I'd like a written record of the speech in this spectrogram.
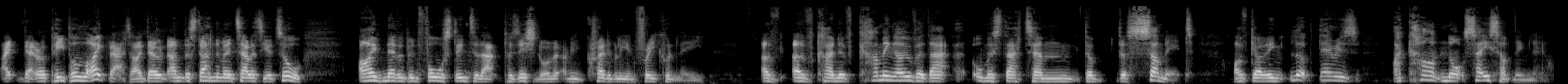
I, there are people like that. I don't understand the mentality at all. I've never been forced into that position, or I mean, incredibly infrequently, of of kind of coming over that almost that um the the summit of going, look, there is I can't not say something now.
